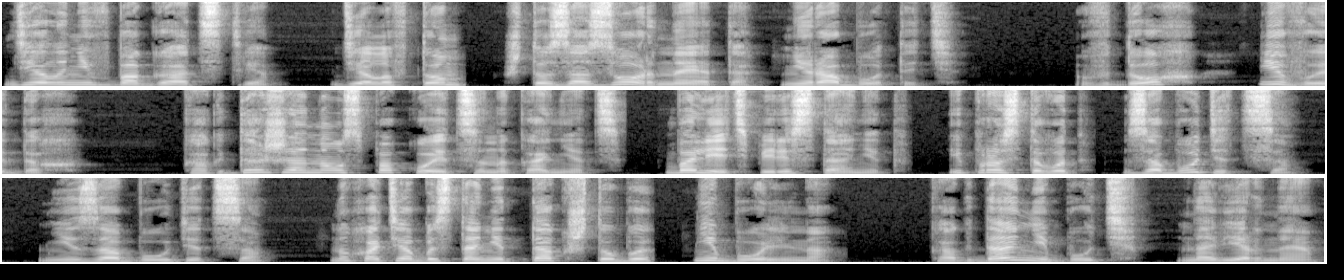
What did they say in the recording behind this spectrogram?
Дело не в богатстве. Дело в том, что зазорно это не работать. Вдох и выдох. Когда же она успокоится, наконец? Болеть перестанет. И просто вот забудется? Не забудется. Но хотя бы станет так, чтобы не больно. Когда-нибудь, наверное.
